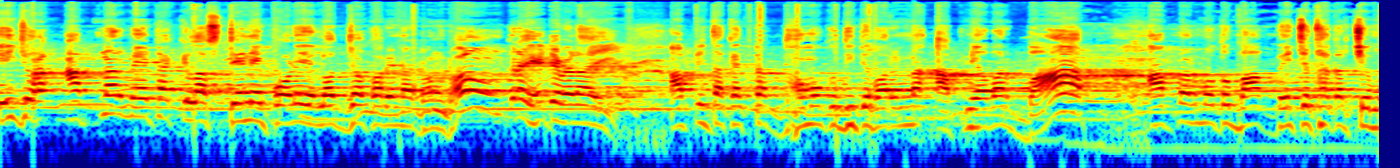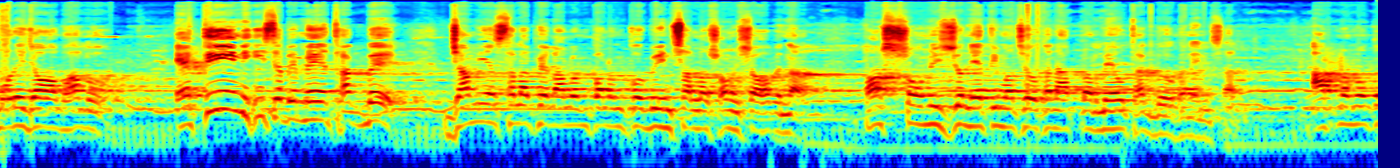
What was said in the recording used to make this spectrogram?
এই যে আপনার মেয়েটা ক্লাস টেনে পড়ে, লজ্জা করে না, ঢং ঢং করে হেঁটে বেড়ায়। আপনি তাকে একটা ধমকও দিতে পারেন না, আপনি আবার বাপ। আপনার মতো বাপ বেঁচে থাকার চেয়ে মরে যাওয়া ভালো। এতিম হিসেবে মেয়ে থাকবে, জামিয়া সালাফে লালন পালন করবে ইনশাল্লাহ সমস্যা হবে না। পাঁচশো উনিশ জন এতিম আছে ওখানে, আপনার মেয়েও থাকবে ওখানে ইনশাল্লাহ আপনার মতো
